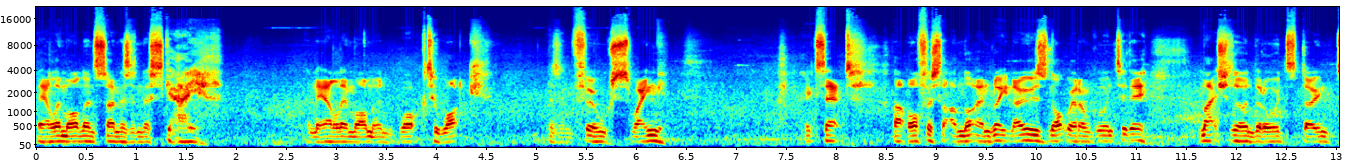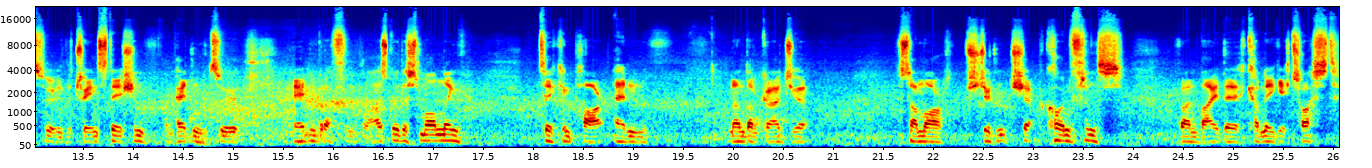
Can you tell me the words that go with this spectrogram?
The early morning sun is in the sky, the early morning walk to work is in full swing. Except that office that I'm not in right now is not where I'm going today. I'm actually on the road down to the train station. I'm heading to Edinburgh from Glasgow this morning, taking part in an undergraduate summer studentship conference run by the Carnegie Trust.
